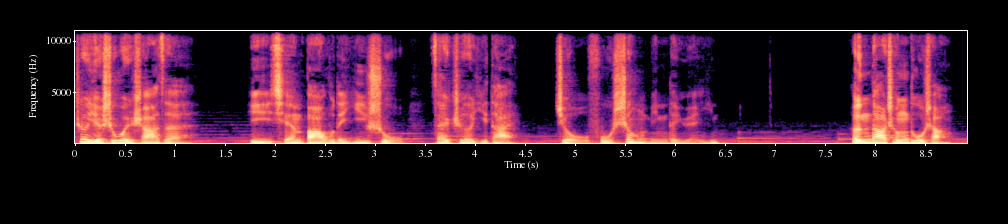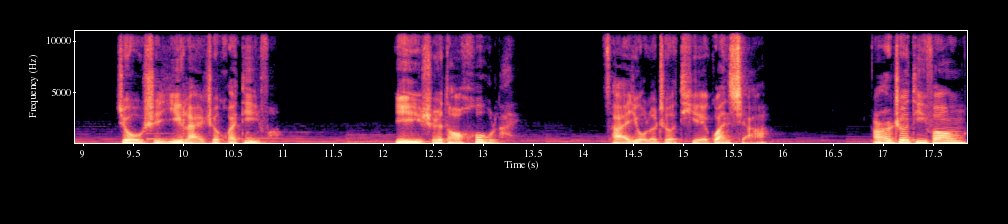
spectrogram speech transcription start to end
这也是为啥子以前巴乌的医术。在这一带久负盛名的原因，很大程度上就是依赖这块地方。一直到后来，才有了这铁关峡，而这地方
